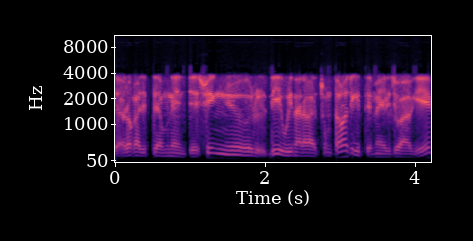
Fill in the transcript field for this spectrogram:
여러 가지 때문에 이제 수익률이 우리나라가 좀 떨어지기 때문에 LG화학이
